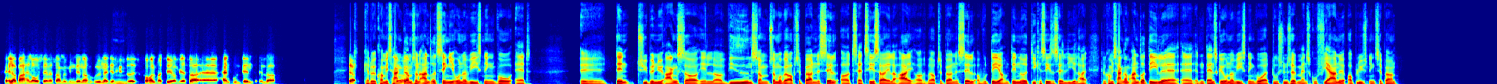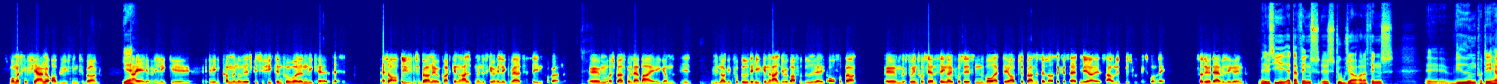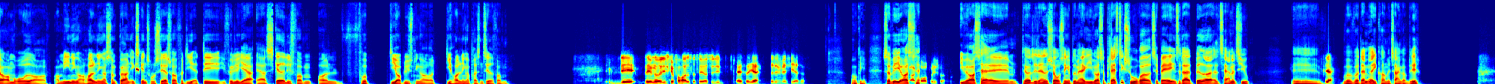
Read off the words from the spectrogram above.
eller bare have lov til at være sammen med mine venner, uden at jeg skal sidde og forholde mig til, om jeg så er han, hun, den, eller... Ja. Kan du komme i tanke så... om sådan andre ting i undervisningen, hvor at øh, den type nuancer eller viden, som så må være op til børnene selv at tage til sig eller ej, og være op til børnene selv at vurdere, om det er noget, de kan se sig selv i eller ej. Kan du komme i tanke om andre dele af, af, af den danske undervisning, hvor at du synes, at man skulle fjerne oplysning til børn? Hvor man skal fjerne oplysning til børn? Ja. Yeah. Nej, jeg vil ikke, øh, jeg vil ikke komme med noget mere specifikt ind på, hvordan vi kan... Altså, altså oplysning til børn er jo godt generelt, men det skal jo heller ikke være til scene for børnene. Øhm, og spørgsmålet er bare ikke, om øh, vi vil nok ikke forbyde det helt generelt. Jeg vil bare forbyde det over for børn. Øhm, hvis du introducerer det senere i processen, hvor at det er op til børnene selv også kan tage et mere øh, savligt beslutningsgrundlag. Så det er jo der, vi ligger ind. Men det vil sige, at der findes øh, studier, og der findes øh, viden på det her område, og, og meninger og holdninger, som børn ikke skal introduceres for, fordi at det ifølge jer er skadeligt for dem at få de oplysninger og de holdninger præsenteret for dem det, det er noget, de skal forholde sig til, og så de, altså ja, så det vil jeg sige altså. Okay. Så vil I også have, I vil også have, øh, det var lidt andet sjovt ting, jeg blev mærke I vil også have plastiksugerøret tilbage, indtil der er et bedre alternativ. Øh, ja. Hvordan er I kommet i tanke om det?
